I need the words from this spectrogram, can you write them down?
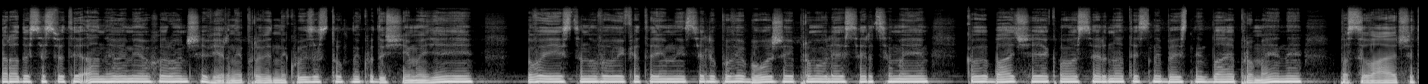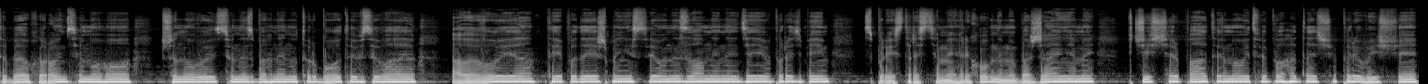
Радуйся, святий ангеле мій охоронче, вірний провіднику і заступнику душі моєї. Воістину велика таємниця любові Божої, промовляє серце моє, коли бачу, як милосердна Отець Небесний дбає про мене, посилаючи тебе, охоронця мого, вшановую цю незбагнену турботу і взиваю. Аллилуйя, ти подаєш мені силу незламної надії в боротьбі з пристрастями і гріховними бажаннями, вчись черпати в молитві благодать, що перевищує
